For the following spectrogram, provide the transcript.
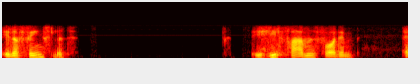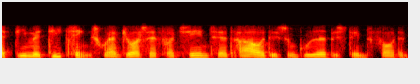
eller fængslet? Det er helt fremmed for dem, at de med de ting skulle have gjort sig fortjent til at arve det, som Gud havde bestemt for dem.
